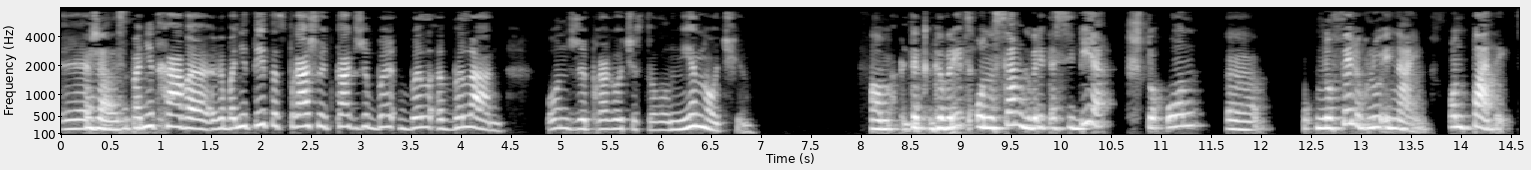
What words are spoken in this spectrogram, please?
Э, Пожалуйста. Рабанит Хава, Рабанит Ита спрашивает, как же Белан? Он же пророчествовал не ночью. Um, так говорит, он сам говорит о себе, что он э, нофель углу и найм, он падает.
